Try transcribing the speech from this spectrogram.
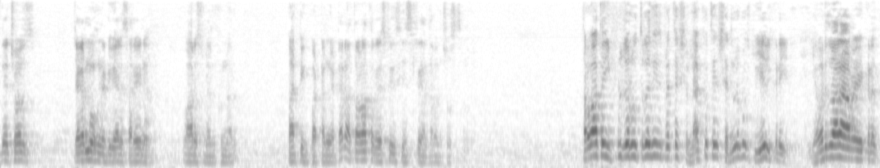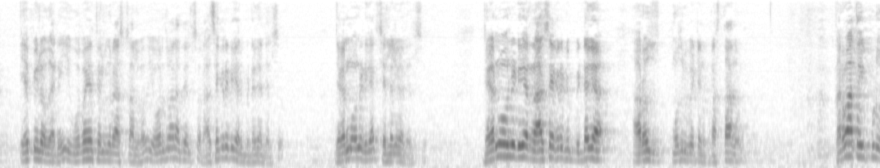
దే చోజ్ జగన్మోహన్ రెడ్డి గారు సరైన వారసుడు అనుకున్నారు. పార్టీకి పట్టం కట్టారు. ఆ తర్వాత రెస్ట్ ఈస్ హిస్టరీ అందరం చూస్తున్నారు తర్వాత ఇప్పుడు జరుగుతున్నది ప్రత్యక్షం. లేకపోతే శనిలో ఏ ఇక్కడ ఎవరి ద్వారా ఆమె ఇక్కడ ఏపీలో కానీ ఉభయ తెలుగు రాష్ట్రాల్లో ఎవరి ద్వారా తెలుసు? రాజశేఖర రెడ్డి గారి బిడ్డగా తెలుసు. జగన్మోహన్ రెడ్డి గారి చెల్లెలుగా తెలుసు. జగన్మోహన్ రెడ్డి గారు రాజశేఖర రెడ్డి బిడ్డగా ఆ రోజు మొదలుపెట్టిన ప్రస్థానం. తర్వాత ఇప్పుడు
